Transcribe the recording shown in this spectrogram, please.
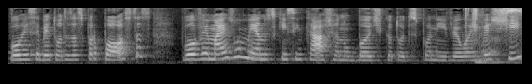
vou receber todas as propostas, vou ver mais ou menos quem se encaixa no budget que eu tô disponível a investir.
